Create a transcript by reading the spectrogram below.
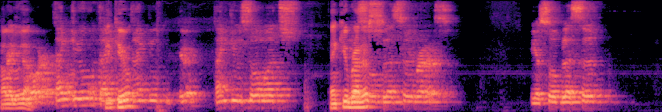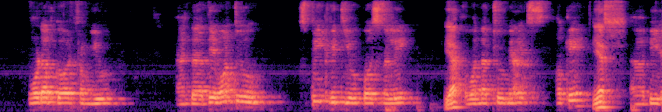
Hallelujah. Thank you. Thank you. Thank you so much. Thank you, brothers. So blessed. We are so blessed. Word of God from you. And uh, they want to speak with you personally. Yeah. One or two minutes. Okay? Yes. Uh, be.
